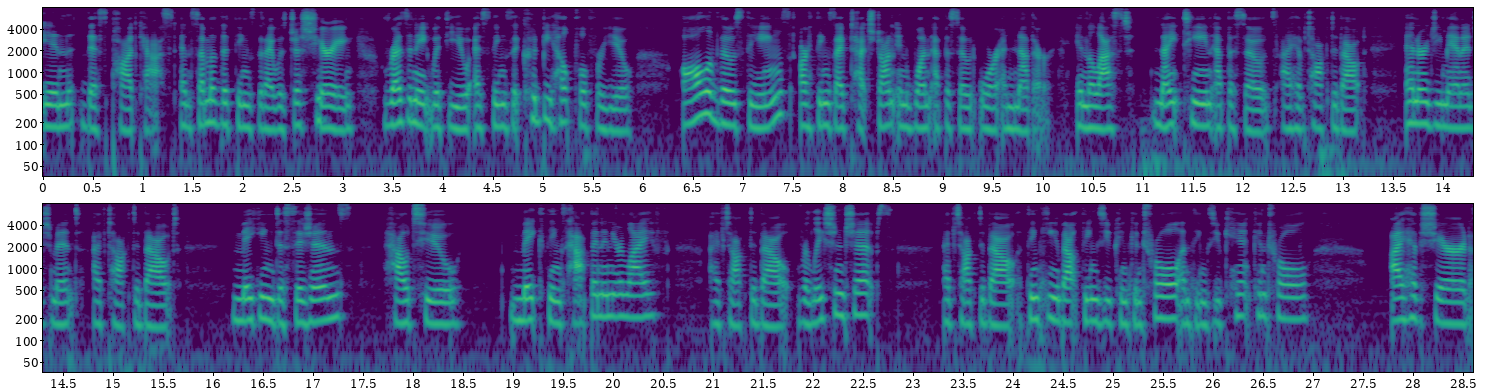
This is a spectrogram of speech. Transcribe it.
in this podcast and some of the things that I was just sharing resonate with you as things that could be helpful for you, all of those things are things I've touched on in one episode or another. In the last 19 episodes, I have talked about energy management, I've talked about making decisions, how to make things happen in your life. I've talked about relationships. I've talked about thinking about things you can control and things you can't control. I have shared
